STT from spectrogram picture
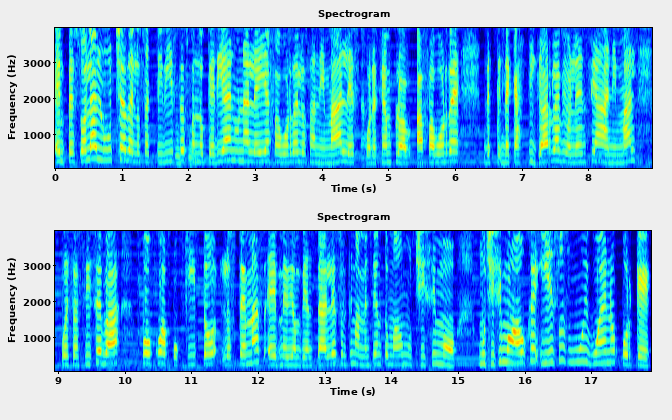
empezó la lucha de los activistas cuando querían una ley a favor de los animales, por ejemplo, a, favor de, castigar la violencia animal, pues así se va poco a poquito. Los temas eh, medioambientales últimamente han tomado muchísimo, muchísimo auge y eso es muy bueno porque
